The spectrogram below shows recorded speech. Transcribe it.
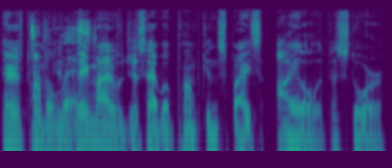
There's to the list. They might as well just have a pumpkin spice aisle at the store.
